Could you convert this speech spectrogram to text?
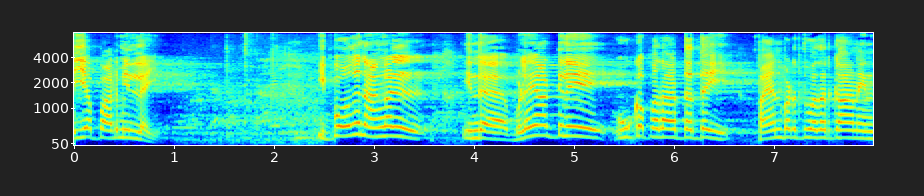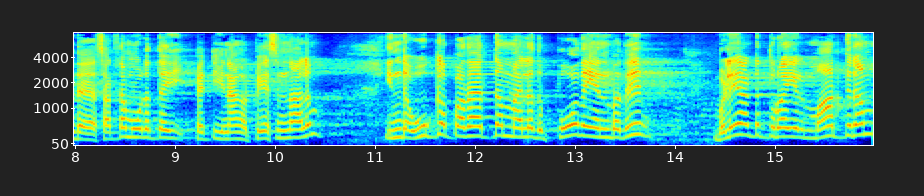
ஐயப்பாடும் இல்லை. இப்போது நாங்கள் இந்த விளையாட்டிலே ஊக்க பதார்த்தத்தை பயன்படுத்துவதற்கான இந்த சட்டமூலத்தை பற்றி நாங்கள் பேசினாலும் இந்த ஊக்க பதார்த்தம் அல்லது போதை என்பது விளையாட்டுத்துறையில் மாத்திரம்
